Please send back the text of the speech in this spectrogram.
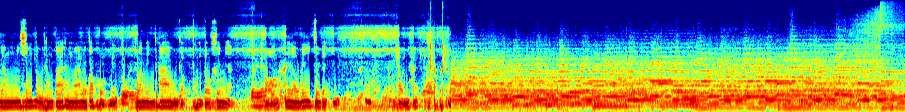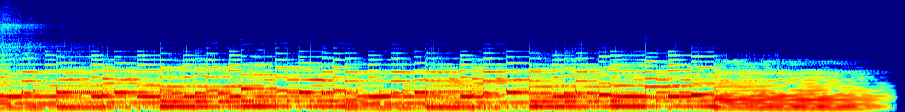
ยังมีชีวิตอยู่ทั้งป้าทั้งมาแล้วก็ผมวันหนึ่งถ้าเหมือนกับผมโตขึ้นเนี่ยขอให้เราได้เจอกันอีกขอบคุณครับ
